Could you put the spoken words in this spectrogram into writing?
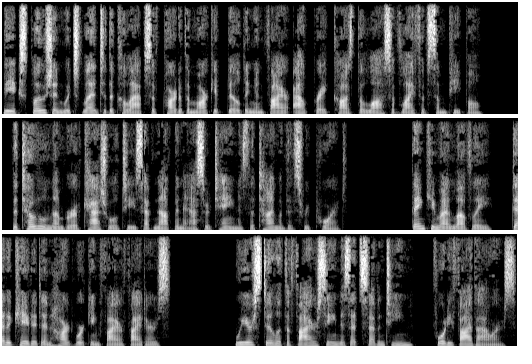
The explosion, which led to the collapse of part of the market building and fire outbreak, caused the loss of life of some people. The total number of casualties have not been ascertained as the time of this report. Thank you, my lovely, dedicated, and hardworking firefighters. We are still at the fire scene is at 17, 45 hours.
